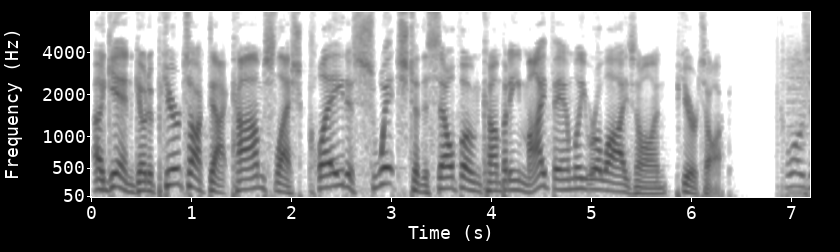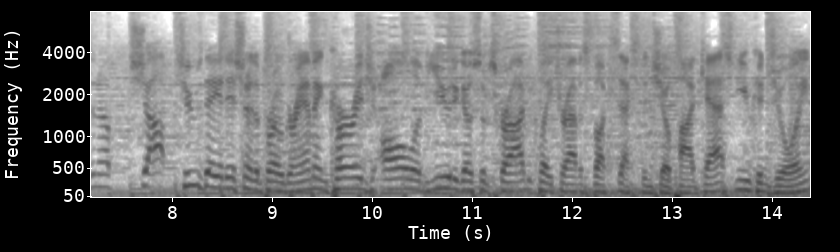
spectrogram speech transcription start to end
Again, go to puretalk.com slash clay to switch to the cell phone company my family relies on, Pure Talk. Closing up Shop Tuesday edition of the program. Encourage all of you to go subscribe to Clay Travis Buck Sexton Show podcast. You can join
